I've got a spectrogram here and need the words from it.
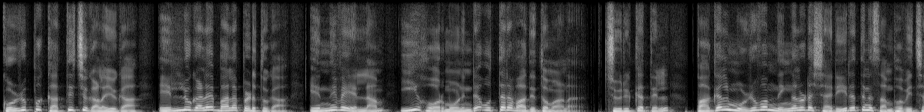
കൊഴുപ്പ് കത്തിച്ചു കളയുക എല്ലുകളെ ബലപ്പെടുത്തുക എന്നിവയെല്ലാം ഈ ഹോർമോണിന്റെ ഉത്തരവാദിത്വമാണ്. ചുരുക്കത്തിൽ പകൽ മുഴുവൻ നിങ്ങളുടെ ശരീരത്തിന് സംഭവിച്ച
